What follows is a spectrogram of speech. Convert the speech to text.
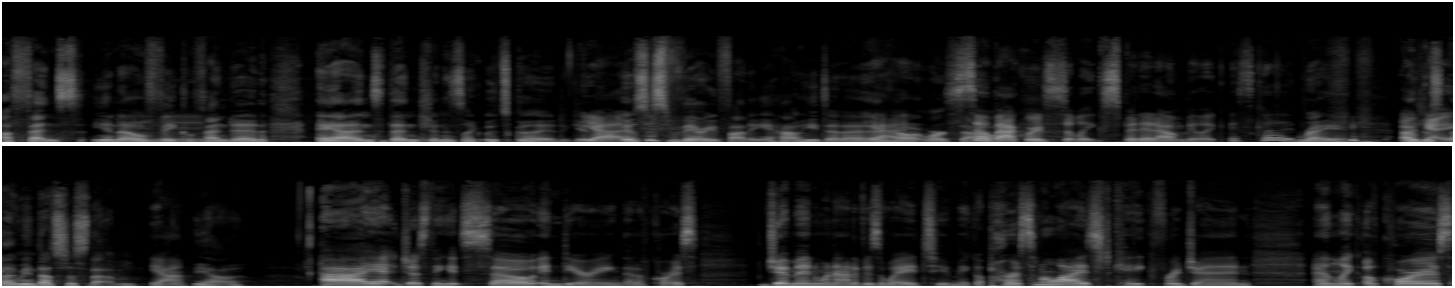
offense, you know, fake offended. And then Jin is like, it's good. You Yeah. know, it was just very funny how he did it and how it worked so out. So backwards to like spit it out and be like, it's good. Right. I just, I mean, that's just them. Yeah. Yeah. I just think it's so endearing that, of course, Jimin went out of his way to make a personalized cake for Jin. And, like, of course,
